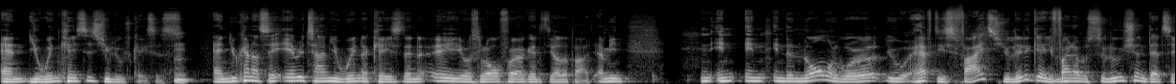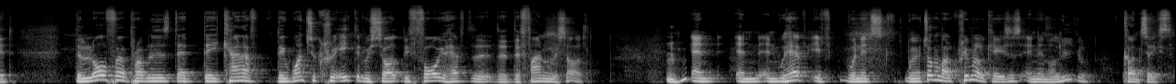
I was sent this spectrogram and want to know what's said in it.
and you win cases, you lose cases, mm. and you cannot say every time you win a case, then hey, it was lawfare against the other party. I mean, in in in, the normal world, you have these fights, you litigate, you mm. find out a solution. That's it. The law lawfare problem is that they kind of they want to create the result before you have the the, the final result. Mm-hmm. And and and we have if when it's when we're talking about criminal cases and in a legal context,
